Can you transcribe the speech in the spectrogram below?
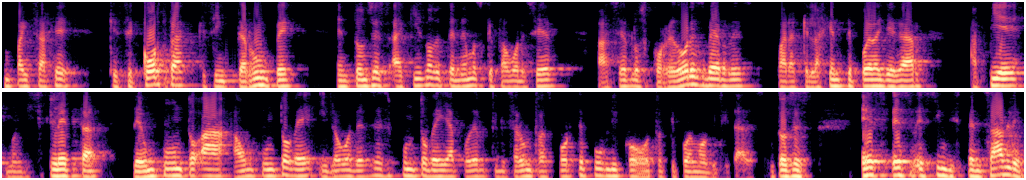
un paisaje que se corta, que se interrumpe. Entonces aquí es donde tenemos que favorecer hacer los corredores verdes para que la gente pueda llegar a pie o en bicicleta de un punto A a un punto B y luego desde ese punto B ya poder utilizar un transporte público o otro tipo de movilidades. Entonces, es, es, es indispensable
